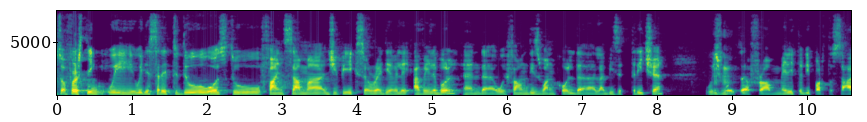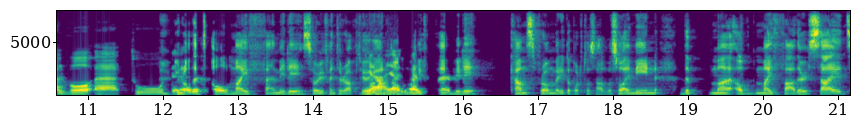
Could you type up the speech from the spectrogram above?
so first thing we, we decided to do was to find some uh, GPX already avail- available, and uh, we found this one called uh, La Bisettrice, which mm-hmm. was uh, from Melito di Porto Salvo uh, to the. You know that all my family. Sorry if I interrupt you yeah, again. Yeah, all my family comes from Melito Porto Salvo. So I mean, the my of my father's side,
